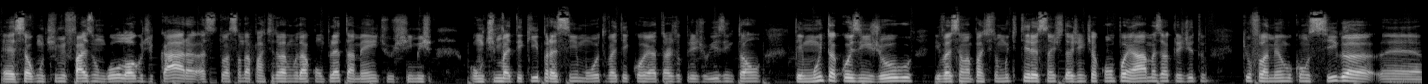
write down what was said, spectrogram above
é, se algum time faz um gol logo de cara, a situação da partida vai mudar completamente. Os times, um time vai ter que ir para cima, o outro vai ter que correr atrás do prejuízo. Então, tem muita coisa em jogo e vai ser uma partida muito interessante da gente acompanhar. Mas eu acredito que o Flamengo consiga é,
